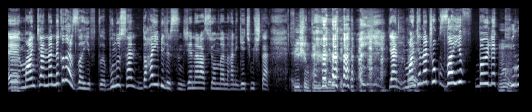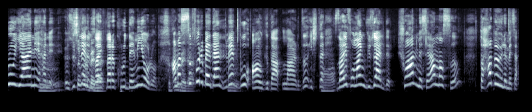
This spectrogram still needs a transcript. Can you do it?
Ee, mankenler ne kadar zayıftı. Bunu sen daha iyi bilirsin jenerasyonlarını hani geçmişte. Fashion evet. Yani mankenler çok zayıf böyle kuru yani hani özür Hmm. Sıfır dilerim beden. zayıflara kuru demiyorum. Sıfır Ama beden. sıfır beden ve bu algıdalardı. İşte Tamam. zayıf olan güzeldir. Şu an mesela nasıl? Daha böyle mesela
